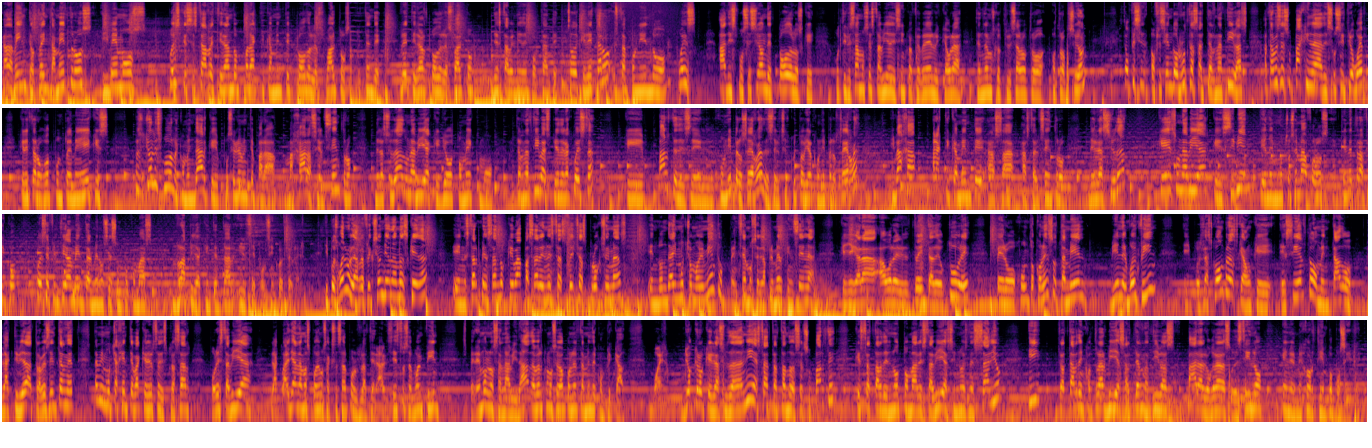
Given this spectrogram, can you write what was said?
cada 20 o 30 metros y vemos pues que se está retirando prácticamente todo el asfalto, se pretende retirar todo el asfalto de esta avenida importante. Eso de Querétaro está poniendo pues a disposición de todos los que utilizamos esta vía de 5 de febrero y que ahora tendremos que utilizar otro, otra opción está ofreciendo rutas alternativas a través de su página, de su sitio web, querétaro.gov.mx pues yo les puedo recomendar que posiblemente para bajar hacia el centro de la ciudad, una vía que yo tomé como alternativa es Pie de la Cuesta, que parte desde el Junípero Serra, desde el circuito vial Junípero Serra, y baja prácticamente hasta, hasta el centro de la ciudad, que es una vía que si bien tiene muchos semáforos y tiene tráfico, pues definitivamente al menos es un poco más rápida que intentar irse por 5 de febrero. Y pues bueno, la reflexión ya nada más queda en estar pensando qué va a pasar en estas fechas próximas en donde hay mucho movimiento. Pensemos en la primera quincena que llegará ahora el 30 de octubre, pero junto con eso también viene el buen fin y pues las compras que aunque es cierto ha aumentado la actividad a través de internet, también mucha gente va a quererse desplazar por esta vía la cual ya nada más podemos accesar por los laterales. Y esto es el buen fin. Esperémonos a Navidad a ver cómo se va a poner también de complicado. Bueno, yo creo que la ciudadanía está tratando de hacer su parte, que es tratar de no tomar esta vía si no es necesario y tratar de encontrar vías alternativas para lograr a su destino en el mejor tiempo posible.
